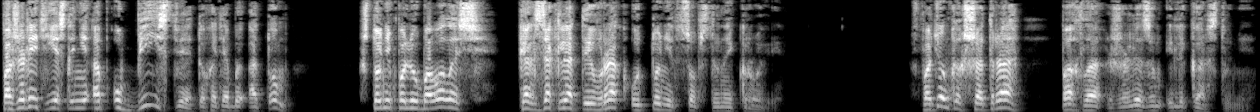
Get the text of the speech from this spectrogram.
Пожалеть, если не об убийстве, то хотя бы о том, что не полюбовалась, как заклятый враг утонет собственной крови. В потемках шатра пахло железом и лекарствами.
